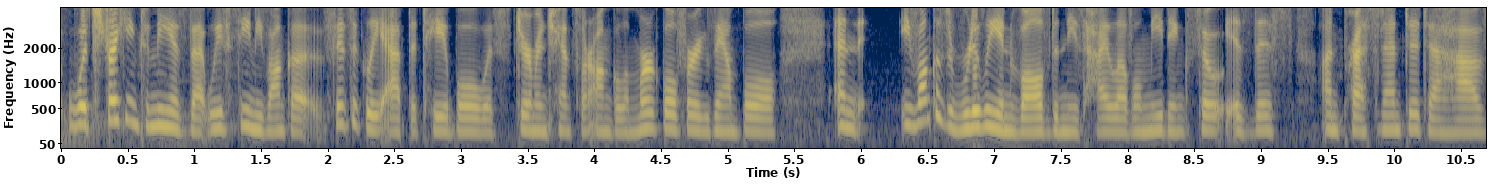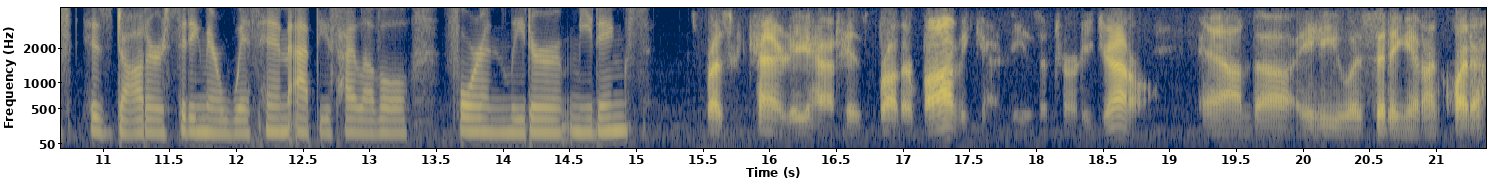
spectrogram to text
What's striking to me is that we've seen Ivanka physically at the table with German Chancellor Angela Merkel, for example, and Ivanka's really involved in these high level meetings. So is this unprecedented to have his daughter sitting there with him at these high level foreign leader meetings? President Kennedy had his brother Bobby Kennedy as Attorney General, and uh, he was sitting in on quite a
